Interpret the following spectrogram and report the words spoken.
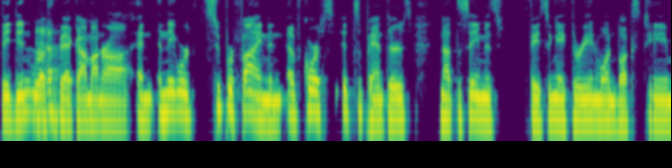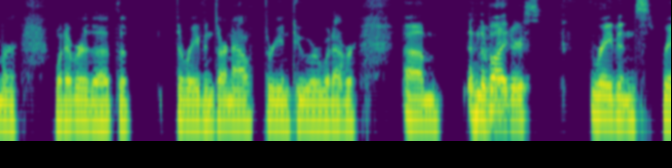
They didn't yeah. rush back Amon Ra, and and they were super fine. And of course, it's the Panthers, not the same as facing a three and one Bucks team or whatever the the the Ravens are now three and two or whatever. Um, and the Raiders. Ravens, Ra-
